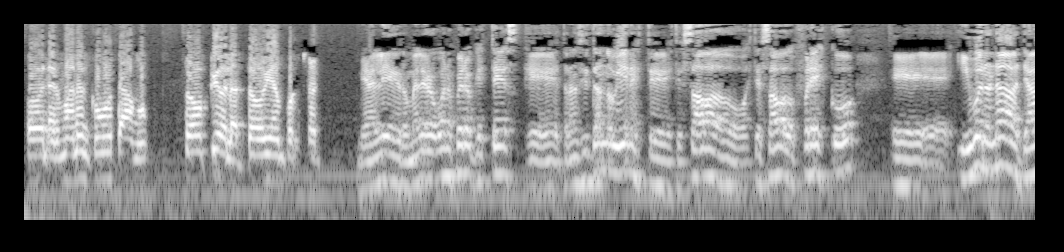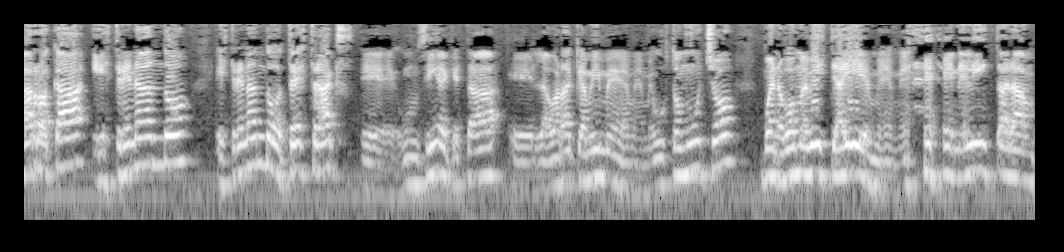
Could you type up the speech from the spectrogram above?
Hola, hermano, ¿cómo estamos? Todo piola, todo bien, por suerte. Me alegro, me alegro. Bueno, espero que estés eh, transitando bien este, este sábado, este sábado fresco. Eh, y bueno, nada, te agarro acá estrenando, estrenando tres tracks, eh, un single que está, la verdad que a mí me, gustó mucho. Bueno, vos me viste ahí en el Instagram,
